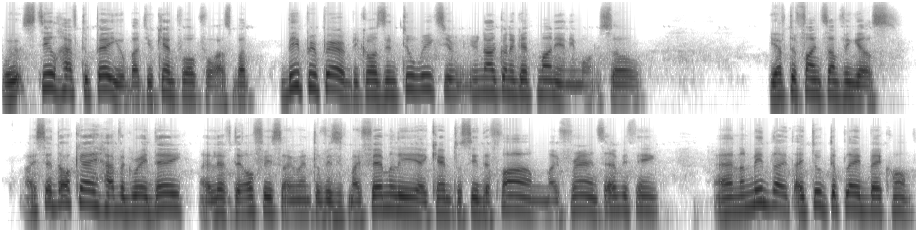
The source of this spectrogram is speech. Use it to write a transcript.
We still have to pay you, but you can't work for us. But be prepared because in two weeks you're, you're not going to get money anymore. So you have to find something else. I said, okay, have a great day. I left the office. I went to visit my family. I came to see the farm, my friends, everything. And on midnight, I took the plane back home.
